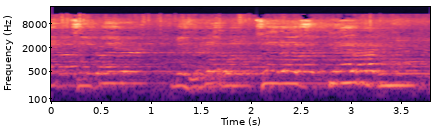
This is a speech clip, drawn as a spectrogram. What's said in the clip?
Takibir, Mihre Volteras Derbu.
